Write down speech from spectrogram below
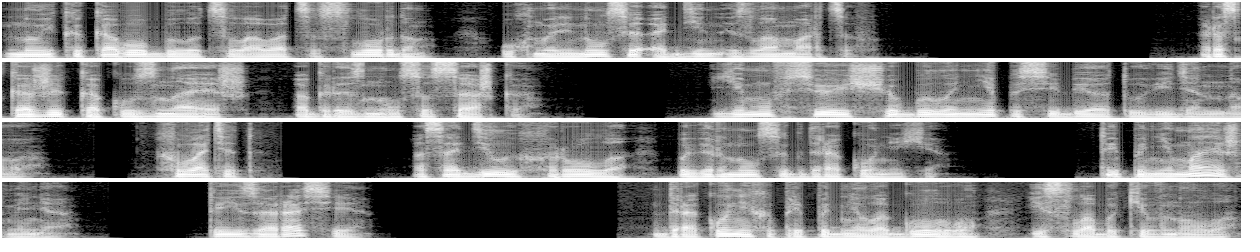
Ну и каково было целоваться с лордом, ухмыльнулся один из ломарцев. «Расскажи, как узнаешь», — огрызнулся Сашка. Ему все еще было не по себе от увиденного. «Хватит!» Осадил их Ролла, повернулся к драконихе. «Ты понимаешь меня? Ты из Арасии?» Дракониха приподняла голову и слабо кивнула.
